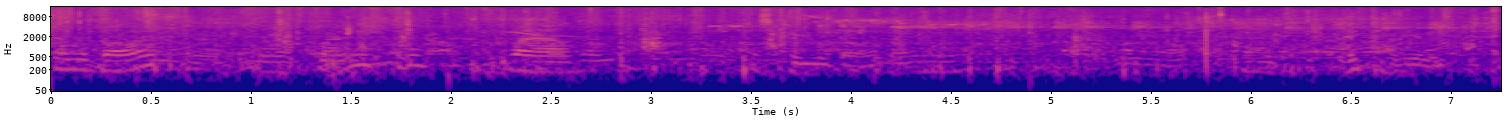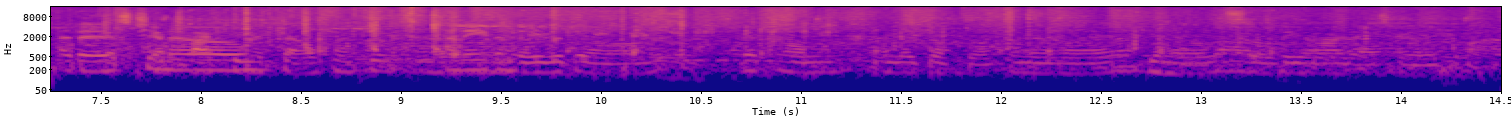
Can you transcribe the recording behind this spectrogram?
From the dog? Well, just clean the dog. It is, you know, and even though the dogs, they come and they drop off in their way, you know, so they are like really quiet.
